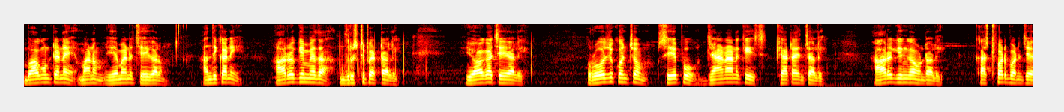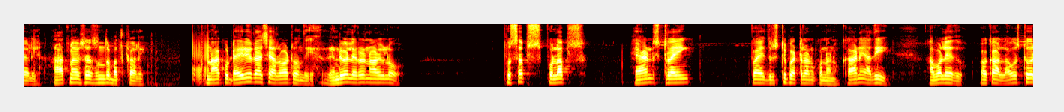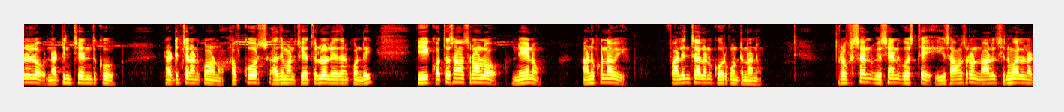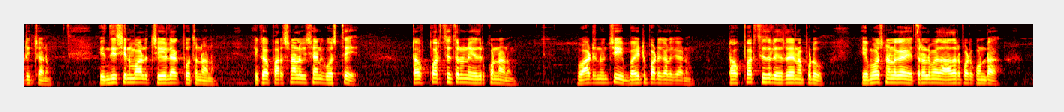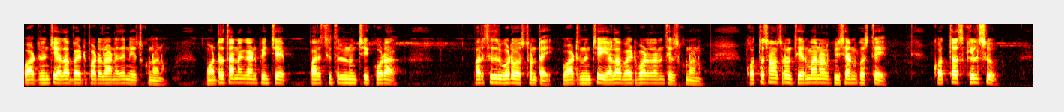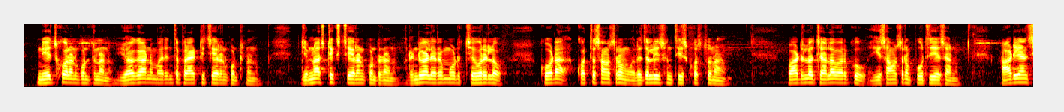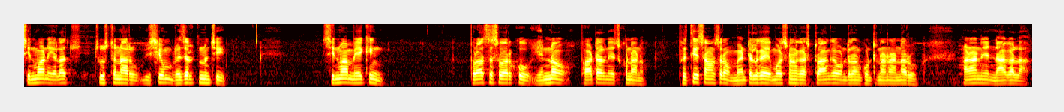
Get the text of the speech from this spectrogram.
బాగుంటేనే మనం ఏమైనా చేయగలం. అందుకని ఆరోగ్యం మీద దృష్టి పెట్టాలి. యోగా చేయాలి. రోజు కొంచెం సేపు ధ్యానానికి కేటాయించాలి. ఆరోగ్యంగా ఉండాలి. కష్టపడి పనిచేయాలి. ఆత్మవిశ్వాసంతో బతకాలి. నాకు డైరీ రాసే అలవాటు ఉంది. రెండు వేల ఇరవై నాలుగులో పుషప్స్ పులప్స్ హ్యాండ్ స్ట్రైయింగ్ పై దృష్టి పెట్టాలనుకున్నాను. కానీ అది అవ్వలేదు. ఒక లవ్ స్టోరీలో నటించేందుకు నటించాలనుకున్నాను అఫ్ కోర్స్ అది మన చేతుల్లో లేదనుకోండి. ఈ కొత్త సంవత్సరంలో నేను అనుకున్నవి ఫలించాలని కోరుకుంటున్నాను. ప్రొఫెషన్ విషయానికి వస్తే ఈ సంవత్సరం నాలుగు సినిమాలు నటించాను. హిందీ సినిమాలు చేయలేకపోతున్నాను. ఇక పర్సనల్ విషయానికి వస్తే టఫ్ పరిస్థితులను ఎదుర్కొన్నాను. వాటి నుంచి బయటపడగలిగాను. టఫ్ పరిస్థితులు ఎదురైనప్పుడు ఎమోషనల్గా ఇతరుల మీద ఆధారపడకుండా వాటి నుంచి ఎలా బయటపడాలనేది నేర్చుకున్నాను. ఒంటరితనంగా అనిపించే పరిస్థితుల నుంచి కూడా పరిస్థితులు కూడా వస్తుంటాయి. వాటి నుంచి ఎలా బయటపడాలని తెలుసుకున్నాను. కొత్త సంవత్సరం తీర్మానాల విషయానికి వస్తే కొత్త స్కిల్స్ నేర్చుకోవాలనుకుంటున్నాను. యోగాను మరింత ప్రాక్టీస్ చేయాలనుకుంటున్నాను. జిమ్నాస్టిక్స్ చేయాలనుకుంటున్నాను. రెండు వేల ఇరవై మూడు చివరిలో కూడా కొత్త సంవత్సరం రిజల్యూషన్ తీసుకొస్తున్నాను. వాటిలో చాలా వరకు ఈ సంవత్సరం పూర్తి చేశాను. ఆడియన్స్ సినిమాను ఎలా చూస్తున్నారు? విషయం రిజల్ట్ నుంచి సినిమా మేకింగ్ ప్రాసెస్ వరకు ఎన్నో పాఠాలు నేర్చుకున్నాను. ప్రతి సంవత్సరం మెంటల్గా ఎమోషనల్గా స్ట్రాంగ్గా ఉండాలనుకుంటున్నాను అన్నారు అనని నాగల.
